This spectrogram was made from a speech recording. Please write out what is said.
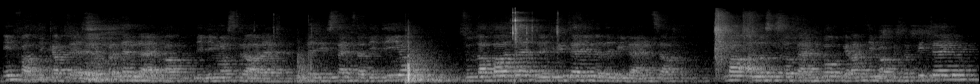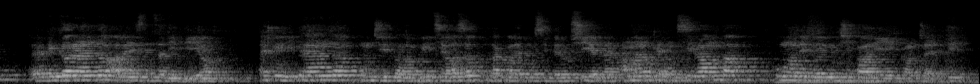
Infatti Cartesio pretendeva di dimostrare l'esistenza di Dio sulla base del criterio dell'evidenza, ma allo stesso tempo garantiva questo criterio eh, ricorrendo all'esistenza di Dio e quindi creando un circolo vizioso da quale è possibile uscirne, a meno che non si rompa uno dei due principali concetti.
